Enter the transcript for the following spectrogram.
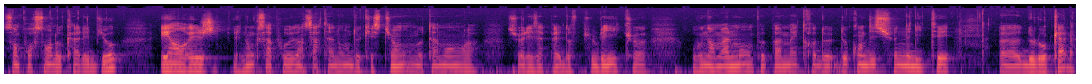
100% local et bio et en régie. Et donc ça pose un certain nombre de questions, notamment euh, sur les appels d'offres publics, euh, où normalement on ne peut pas mettre de, de conditionnalité euh, de local.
